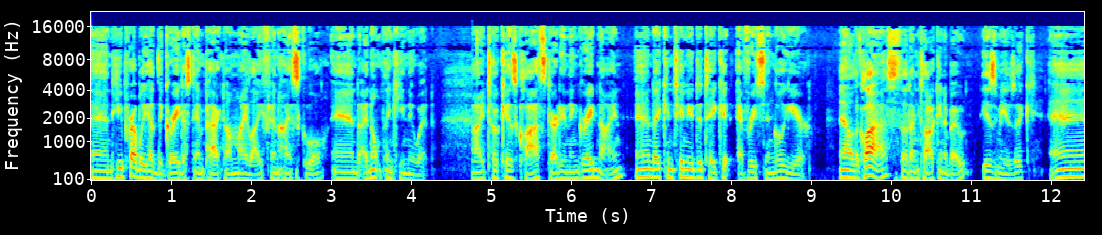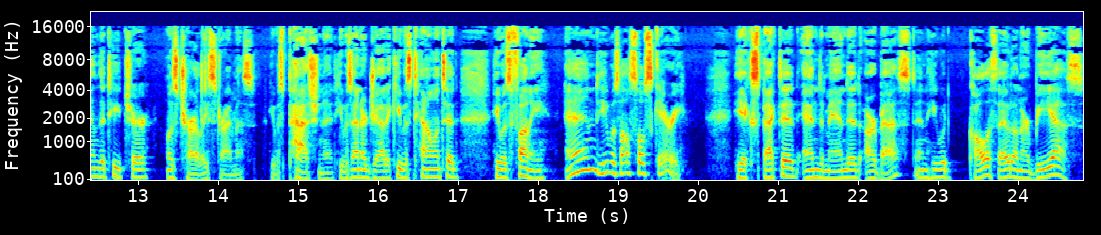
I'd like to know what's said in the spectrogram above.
and he probably had the greatest impact on my life in high school, and I don't think he knew it. I took his class starting in grade 9, and I continued to take it every single year. Now, the class that I'm talking about is music, and the teacher was Charlie Strymus. He was passionate, he was energetic, he was talented, he was funny, and he was also scary. He expected and demanded our best, and he would call us out on our BS.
